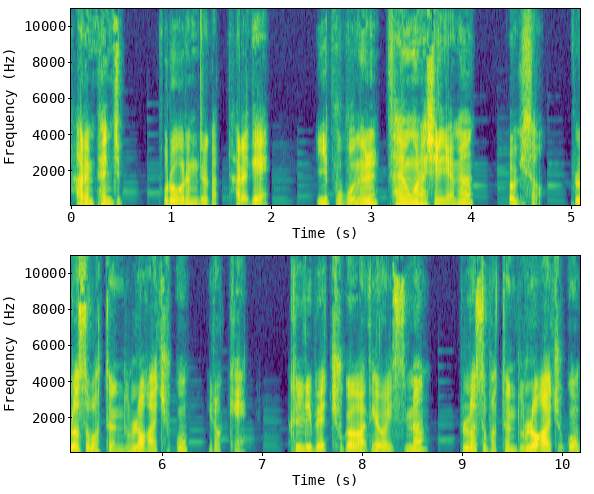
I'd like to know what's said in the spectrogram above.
다른 편집 프로그램들과 다르게 이 부분을 사용을 하시려면 여기서 플러스 버튼 눌러가지고 이렇게 클립에 추가가 되어 있으면 플러스 버튼 눌러가지고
